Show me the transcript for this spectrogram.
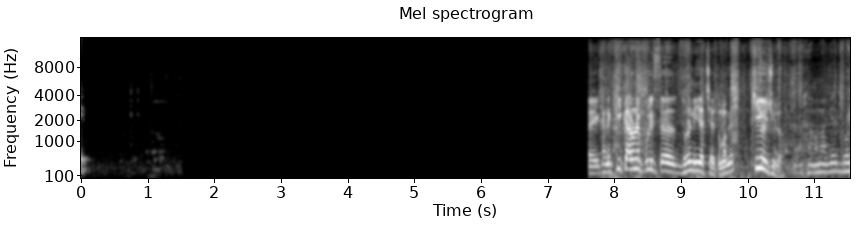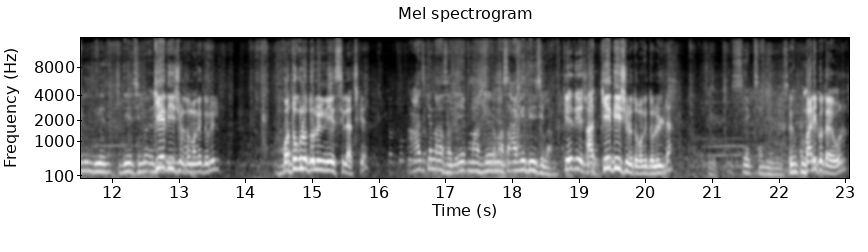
এখানে কি কারণে পুলিশ ধরে নিয়ে যাচ্ছে তোমাকে? কি হয়েছিল? আমাকে দলিল দিয়ে দিয়েছিল। কে দিয়েছিল তোমাকে দলিল? কতগুলো দলিল নিয়ে এসেছিল আজকে? আজকে না স্যার এক মাস দেড় মাস আগে দিয়েছিলাম। কে দিয়েছিল? আর কে দিয়েছিল তোমাকে দলিলটা? শেখ সাজিবুল বাড়ি কোথায় ওর?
